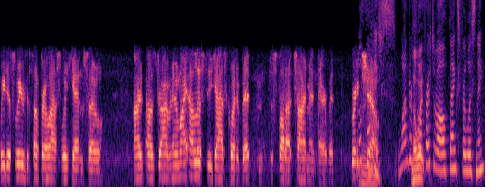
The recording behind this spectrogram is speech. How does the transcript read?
We just we were just up there last weekend, so I, I was driving home. I, I listened to you guys quite a bit, and just thought I'd chime in there. But great Well, show. thanks. Wonderful. wait. First of all, thanks for listening.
